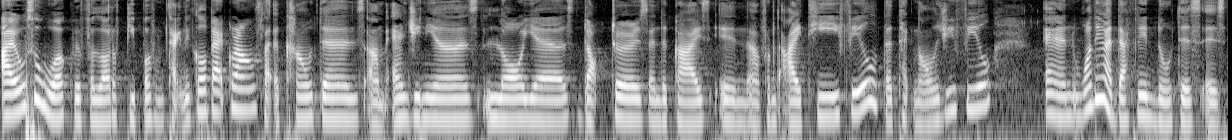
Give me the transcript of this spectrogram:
I also work with a lot of people from technical backgrounds like accountants, um, engineers, lawyers, doctors, and the guys in uh, from the IT field, the technology field. And one thing I definitely notice is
